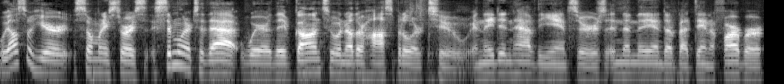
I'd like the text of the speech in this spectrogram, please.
We also hear so many stories similar to that where they've gone to another hospital or two and they didn't have the answers and then they end up at Dana Farber.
